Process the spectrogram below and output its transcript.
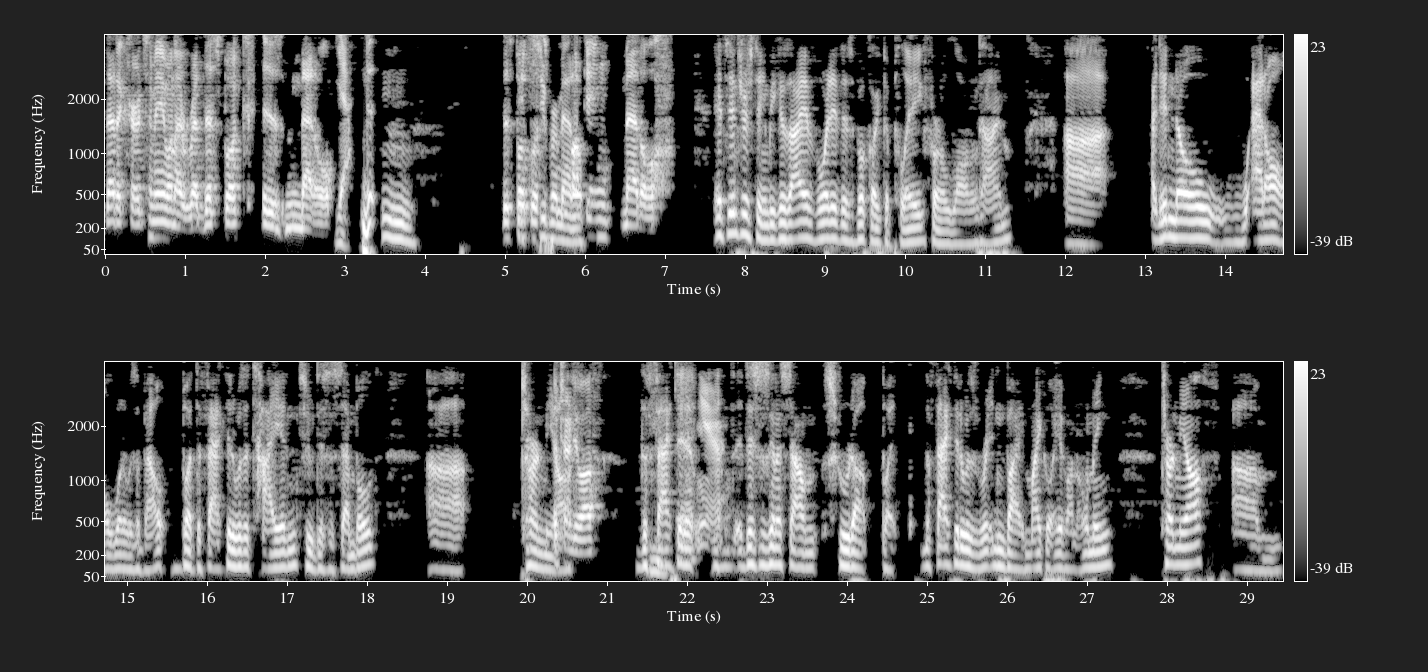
that occurred to me when I read this book is metal. mm, This book It's was super metal. fucking metal. It's interesting because I avoided this book like the plague for a long time. Uh, I didn't know at all what it was about, but the fact that it was a tie-in to Disassembled, uh, turned me It off. turned you off. The fact that it, yeah. this is gonna sound screwed up, but the fact that it was written by Michael Avon Oeming turned me off. Um,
